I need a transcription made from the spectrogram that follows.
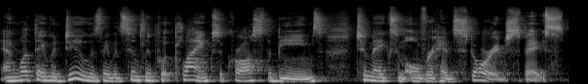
And what they would do is they would simply put planks across the beams to make some overhead storage space.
